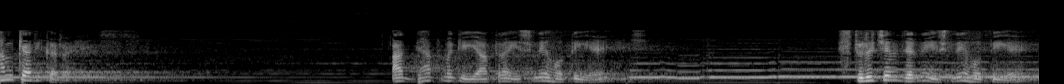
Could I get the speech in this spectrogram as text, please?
हम क्या नहीं कर रहे? हैं आध्यात्म की यात्रा इसलिए होती है स्पिरिचुअल जर्नी इसलिए होती है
